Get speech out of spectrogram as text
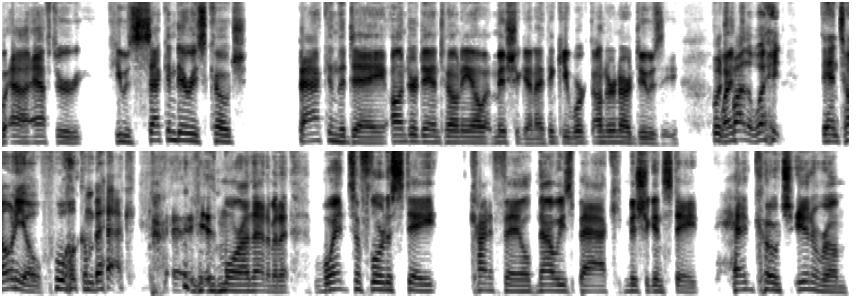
uh, after he was secondaries coach back in the day under Dantonio at Michigan. I think he worked under Narduzzi. Which, Went- by the way, Dantonio, welcome back. More on that in a minute. Went to Florida State, kind of failed. Now he's back. Michigan State head coach interim,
